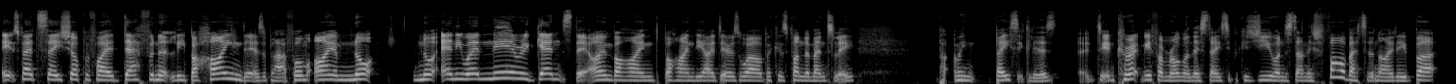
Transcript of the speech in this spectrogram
It's fair to say Shopify are definitely behind it as a platform. I am not not anywhere near against it. I'm behind behind the idea as well because fundamentally I mean, basically, there's. Uh, correct me if I'm wrong on this, Stacy, because you understand this far better than I do. But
